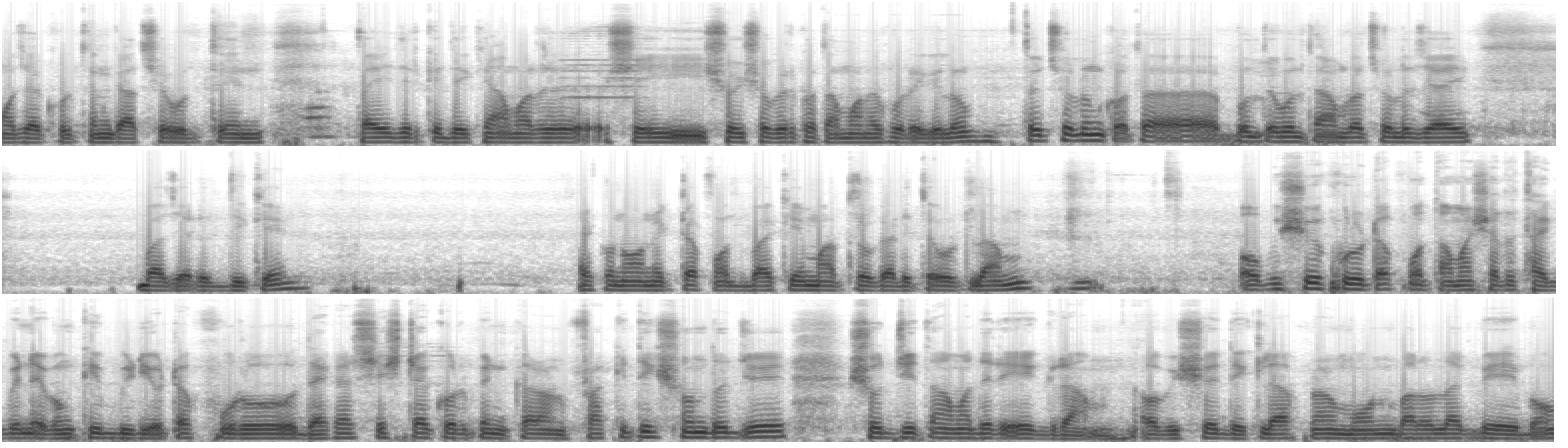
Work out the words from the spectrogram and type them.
মজা করতেন, গাছে উঠতেন। তাই এদেরকে দেখে আমার সেই শৈশবের কথা মনে পড়ে গেল। তো চলুন কথা বলতে বলতে আমরা চলে যাই বাজারের দিকে। এখন অনেকটা পথ বাকি, মাত্র গাড়িতে উঠলাম। অবশ্যই পুরোটা পথ আমার সাথে থাকবেন এবং কি ভিডিওটা পুরো দেখার চেষ্টা করবেন, কারণ প্রাকৃতিক সৌন্দর্যে সজ্জিত আমাদের এই গ্রাম। অবশ্যই দেখলে আপনার মন ভালো লাগবে এবং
